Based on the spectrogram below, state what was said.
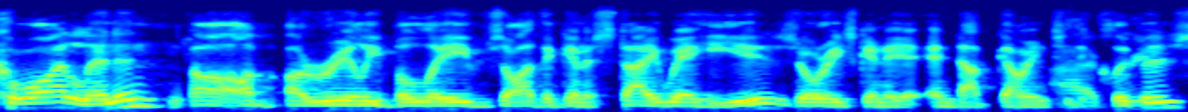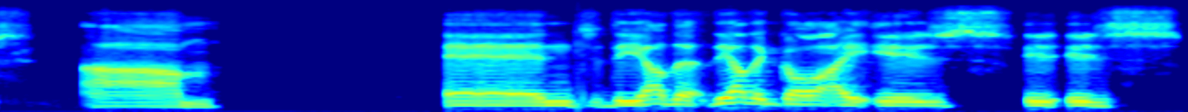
Kawhi Leonard, I, I really believe is either going to stay where he is or he's going to end up going to I the agree. Clippers. Um, and the other the other guy is is,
